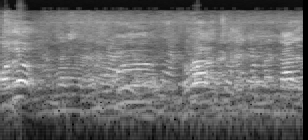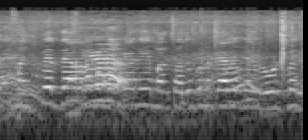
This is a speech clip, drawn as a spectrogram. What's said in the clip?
మధు కాలేజీ మంచి పేరు తేవాలనుకుంటారు కానీ మనం చదువుకున్న కాలేజీ రోడ్ మీద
